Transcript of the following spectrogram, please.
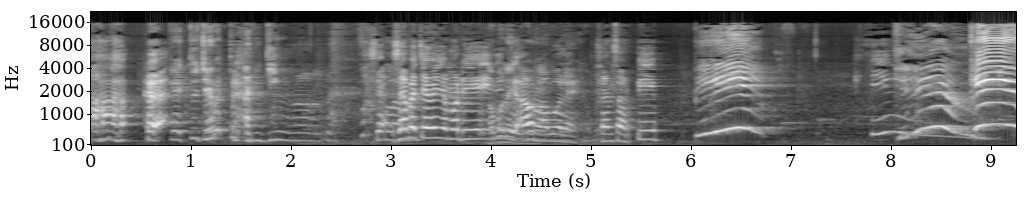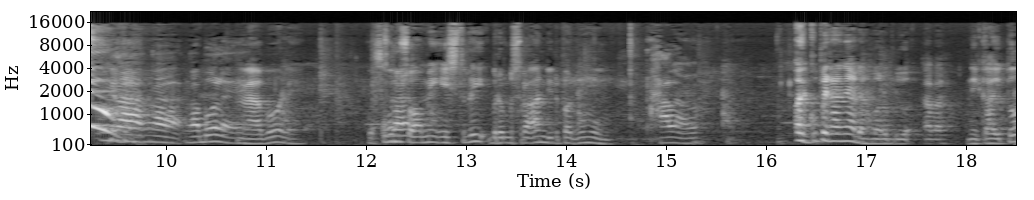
kayak tuh cewek tuh anjing Si- siapa ceweknya mau di Nggak ini boleh, oh nggak boleh. Sensor pip. pip Nggak nggak nggak boleh. nggak boleh hukum suami istri bermesraan di depan umum Halal. eh gue pengen nanya dah malu berdua Apa? nikah itu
